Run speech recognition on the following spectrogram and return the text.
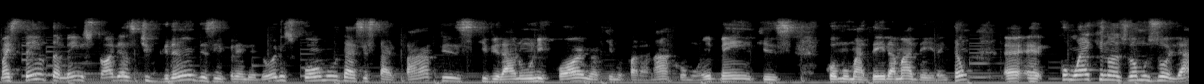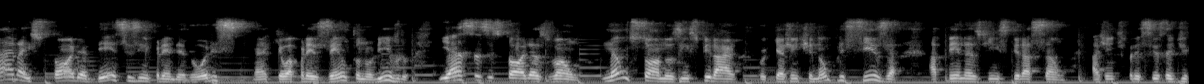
Mas tenho também histórias de grandes empreendedores, como das startups que viraram unicórnio aqui no Paraná, como Ebanks, como Madeira Madeira. Então, é, é, como é que nós vamos olhar a história desses empreendedores, né, que eu apresento no livro, e essas histórias vão não só nos inspirar, porque a gente não precisa apenas de inspiração, a gente precisa de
